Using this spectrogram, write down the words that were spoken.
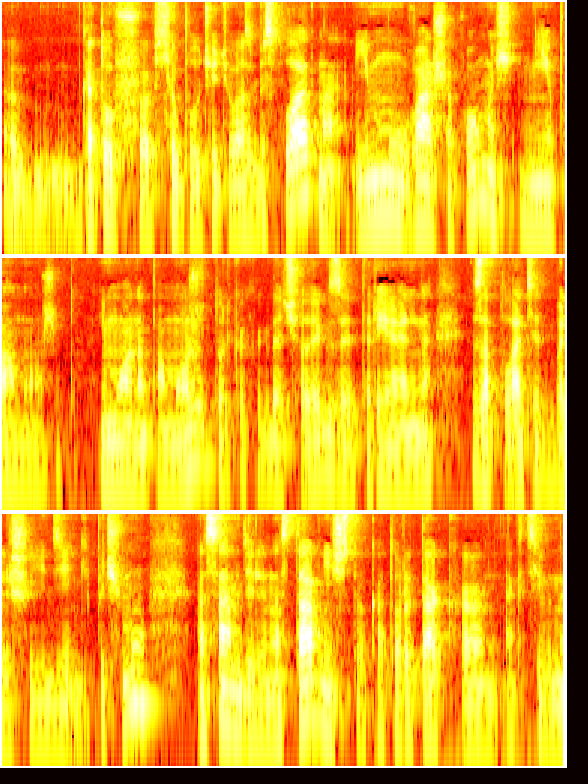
э, готов все получить у вас бесплатно, ему ваша помощь не поможет. Ему она поможет только когда человек за это реально заплатит большие деньги. Почему? На самом деле наставничество, которое так э, активно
